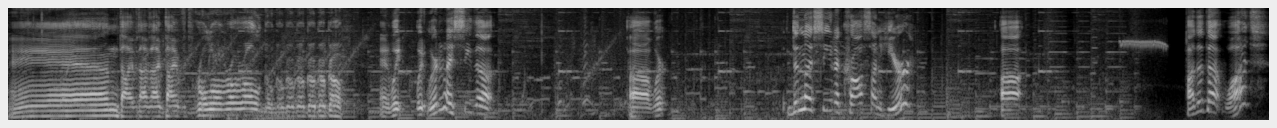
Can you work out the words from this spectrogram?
And dive, dive, dive, dive, roll, roll, roll, roll, go, go, go, go, go, go, go. And wait, wait, where did I see the... Uh, where... Didn't I see it across on here? Uh... How did that... what?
